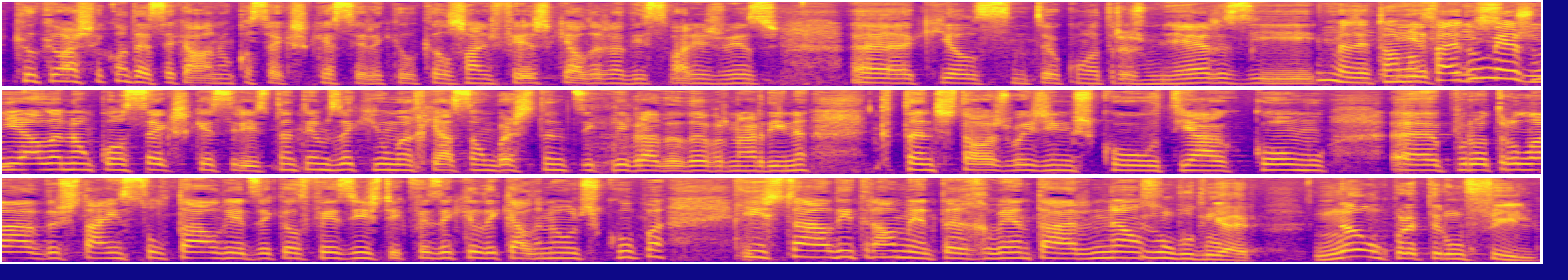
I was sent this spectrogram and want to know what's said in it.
Aquilo que eu acho que acontece é que ela não consegue esquecer aquilo que ele já lhe fez, que ela já disse várias vezes eh, que ele se meteu com outras mulheres e. Mas então não e sai do isso- mesmo. E ela não consegue esquecer isso. Portanto, temos aqui uma reação bastante desequilibrada da Bernardina, que tanto está aos beijinhos com o Tiago, como, eh, por outro lado, está a insultá-lo e a dizer que ele fez isto e que fez aquilo e que ela não o desculpa, e está literalmente a arrebentar, não Precisam do dinheiro não para ter um filho,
